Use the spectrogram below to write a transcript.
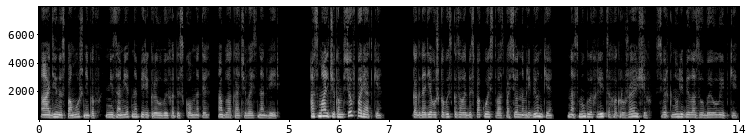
А один из помощников незаметно перекрыл выход из комнаты, облокачиваясь на дверь. «А с мальчиком все в порядке?» Когда девушка высказала беспокойство о спасенном ребенке, на смуглых лицах окружающих сверкнули белозубые улыбки.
